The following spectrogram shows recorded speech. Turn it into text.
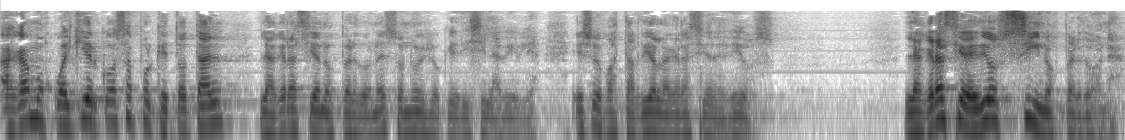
hagamos cualquier cosa porque total, la gracia nos perdona. Eso no es lo que dice la Biblia. Eso es bastardear la gracia de Dios. La gracia de Dios sí nos perdona.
